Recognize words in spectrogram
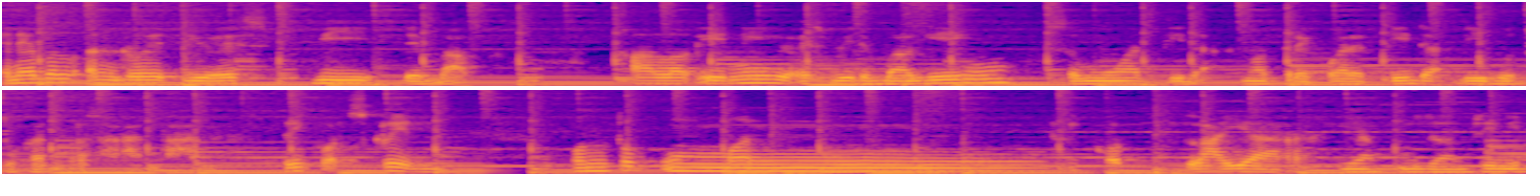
Enable Android USB debug. Kalau ini USB debugging semua tidak not required tidak dibutuhkan persyaratan. Record screen untuk men record layar yang di dalam sini.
